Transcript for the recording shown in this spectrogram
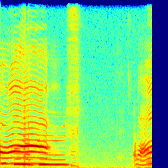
Cuckoo ah. Muckers. Ah.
